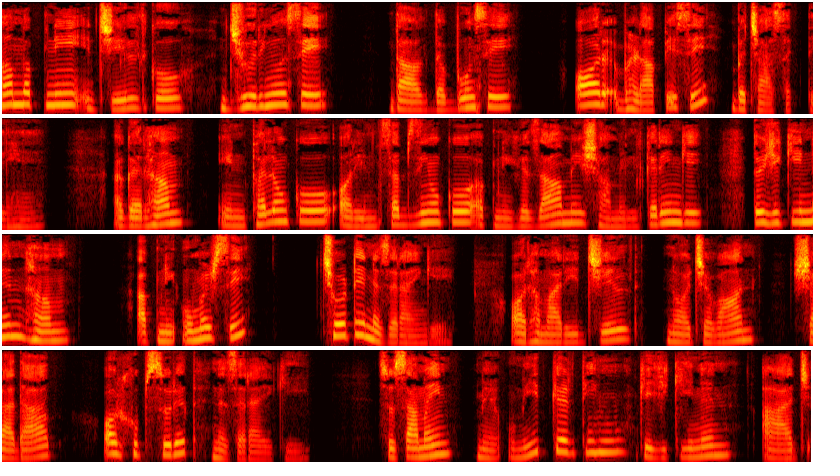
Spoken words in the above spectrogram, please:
ہم اپنی جلد کو جھریوں سے، داغ دبوں سے اور بڑھاپے سے بچا سکتے ہیں۔ اگر ہم ان پھلوں کو اور ان سبزیوں کو اپنی غذا میں شامل کریں گے تو یقیناً ہم اپنی عمر سے چھوٹے نظر آئیں گے اور ہماری جلد، نوجوان، شاداب اور خوبصورت نظر آئے گی۔ سسامین میں امید کرتی ہوں کہ یقیناً آج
